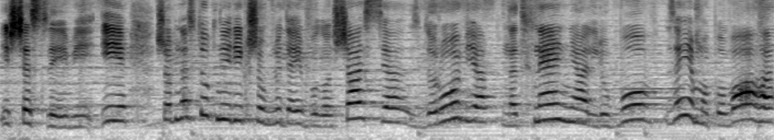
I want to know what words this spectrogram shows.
і щасливі. І щоб наступний рік, щоб в людей було щастя, здоров'я, натхнення, любов, взаємоповага.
